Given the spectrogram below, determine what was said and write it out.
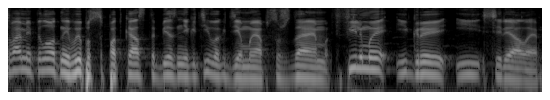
С вами пилотный выпуск подкаста «Без негатива», где мы обсуждаем фильмы, игры и сериалы.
